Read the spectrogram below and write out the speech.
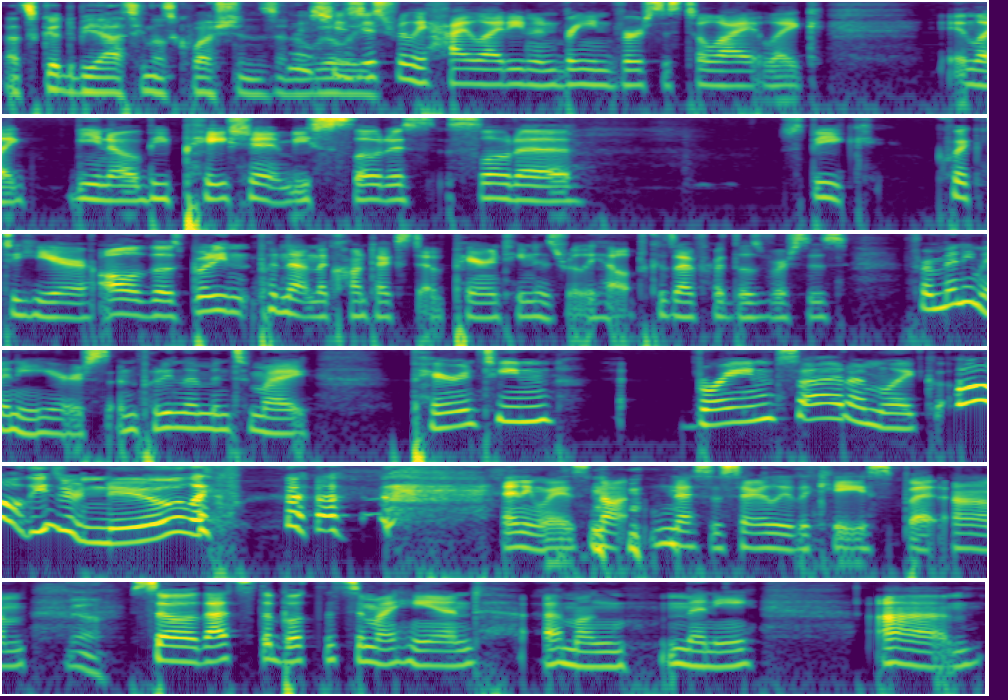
That's good to be asking those questions and I mean, really she's just really highlighting and bringing verses to light, like, and, like you know, be patient, be slow to slow to speak, quick to hear. All of those, putting putting that in the context of parenting has really helped because I've heard those verses for many many years, and putting them into my parenting brain side, I'm like, oh, these are new. Like, anyways, not necessarily the case, but um, yeah. so that's the book that's in my hand, among many. Um,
